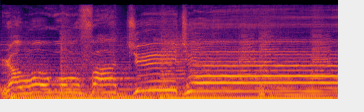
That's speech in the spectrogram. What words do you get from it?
让我无法拒绝。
